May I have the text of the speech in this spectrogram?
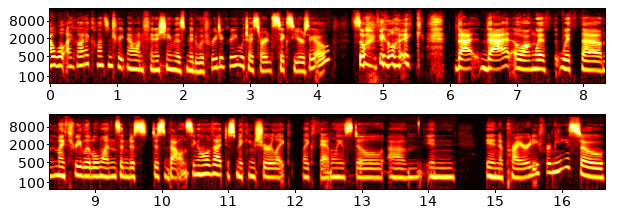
Oh, well, I've got to concentrate now on finishing this midwifery degree, which I started six years ago. So I feel like that that along with with um, my three little ones and just just balancing all of that, just making sure like like family is still um, in in a priority for me. So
